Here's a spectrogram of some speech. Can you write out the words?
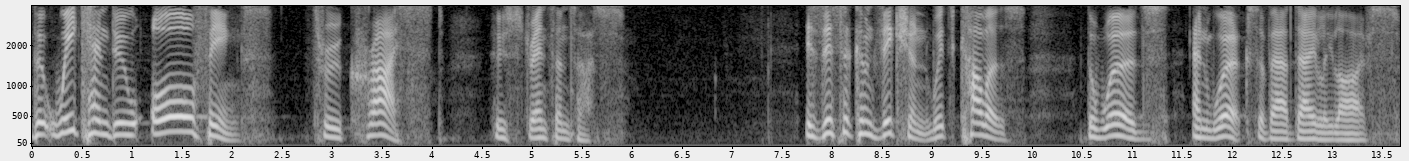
that we can do all things through Christ who strengthens us? Is this a conviction which colours the words and works of our daily lives?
